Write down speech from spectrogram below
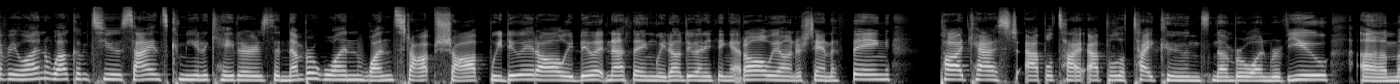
Everyone. Welcome to Science Communicators, the number one one stop shop. We do it all. We do it nothing. We don't do anything at all. We don't understand a thing. Podcast Apple Ty- Apple Tycoons number one review. Um,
